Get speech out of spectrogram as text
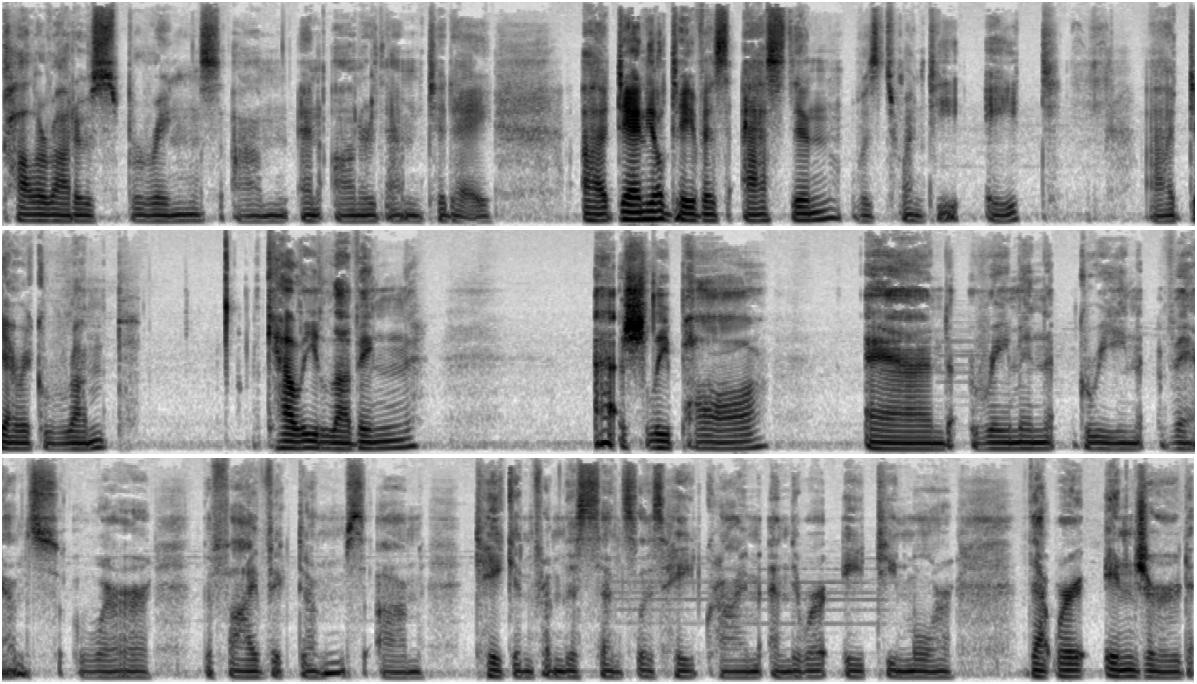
Colorado Springs um, and honor them today. Uh, Daniel Davis Aston was 28. Uh, Derrick Rump, Kelly Loving, Ashley Paugh, and Raymond Green Vance were the five victims um, taken from this senseless hate crime, and there were 18 more that were injured.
